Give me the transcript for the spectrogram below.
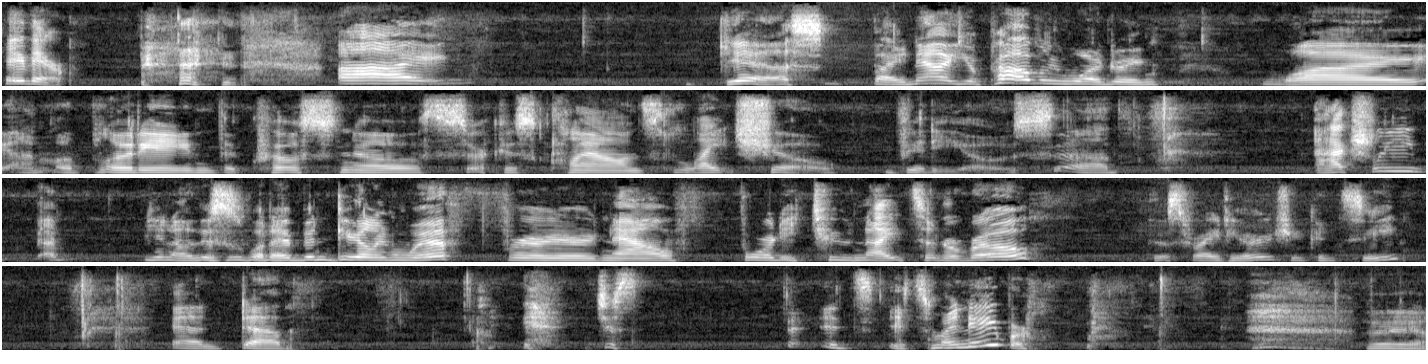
Hey there. I guess by now you're probably wondering why I'm uploading the Crosnoe Circus Clowns light show videos. Uh, actually, you know, this is what I've been dealing with for now 42 nights in a row. This right here, as you can see. And uh, just, it's, it's my neighbor. Yeah,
